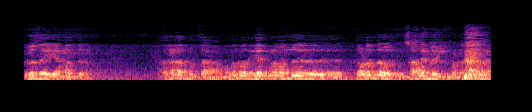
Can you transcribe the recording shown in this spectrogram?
விவசாயி ஏமாத்துறாங்க. அதனால அப்ப த- முதல்வர் ஏற்கனவே வந்து தொடர்ந்து அவருக்கு சாலை மறியல் பண்ணதுனால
